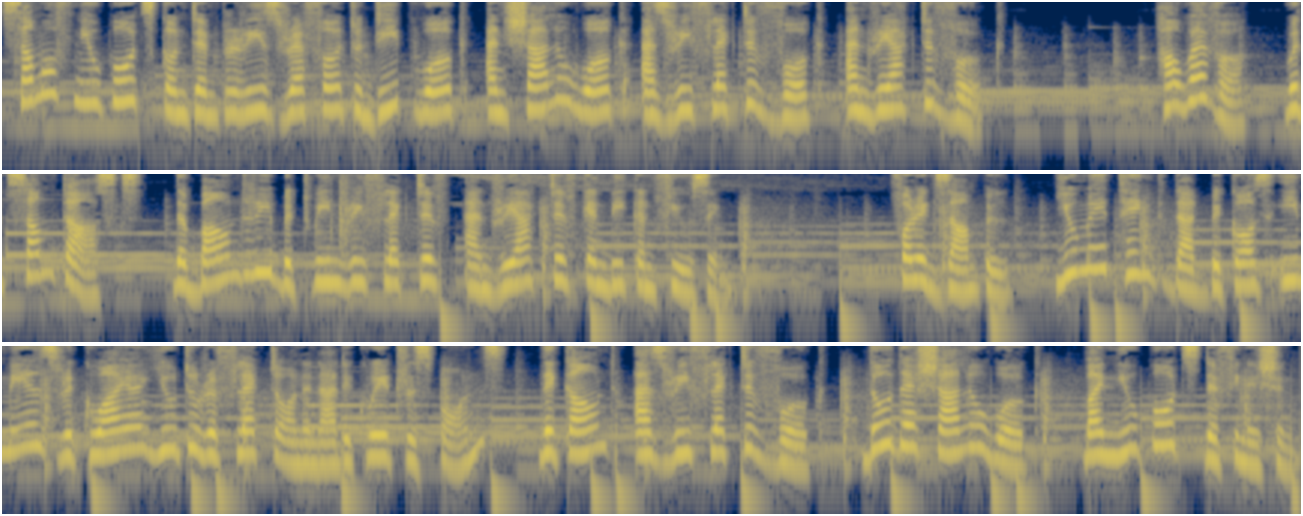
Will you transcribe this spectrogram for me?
Some of Newport's contemporaries refer to deep work and shallow work as reflective work and reactive work. However, with some tasks, the boundary between reflective and reactive can be confusing. For example, you may think that because emails require you to reflect on an adequate response, they count as reflective work, though they're shallow work, by Newport's definition.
